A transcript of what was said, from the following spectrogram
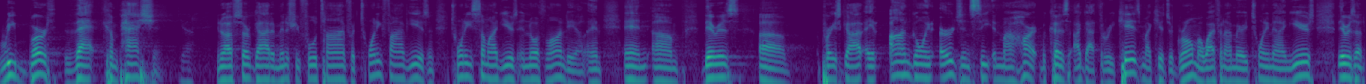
rebirth that compassion. You know, I've served God in ministry full time for 25 years and 20 some odd years in North Lawndale. And, and um, there is, uh, praise God, an ongoing urgency in my heart because I got three kids. My kids are grown. My wife and I married 29 years. There is an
